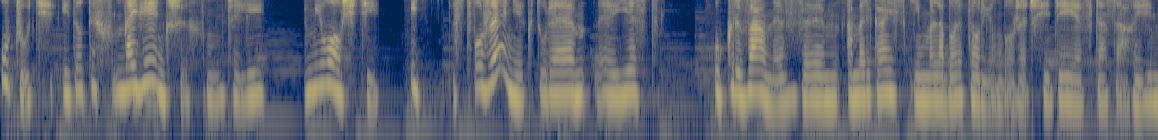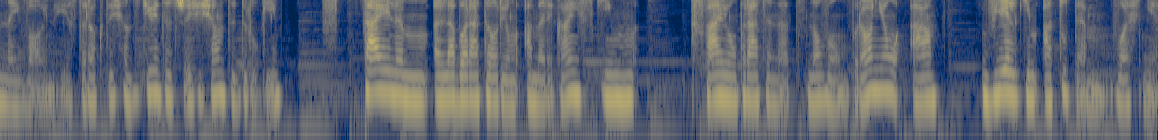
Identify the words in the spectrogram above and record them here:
uczuć i do tych największych, czyli miłości. I stworzenie, które jest ukrywane w amerykańskim laboratorium, bo rzecz się dzieje w czasach zimnej wojny. Jest rok 1962. W tajnym laboratorium amerykańskim trwają prace nad nową bronią, a wielkim atutem właśnie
